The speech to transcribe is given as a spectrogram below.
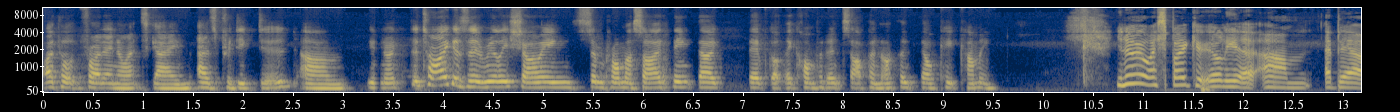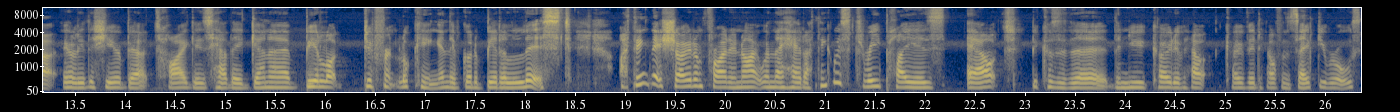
I thought Friday night's game, as predicted, um, you know, the Tigers are really showing some promise. I think they they've got their confidence up, and I think they'll keep coming. You know, I spoke earlier um, about earlier this year about Tigers, how they're gonna be a lot different looking, and they've got a better list. I think that showed on Friday night when they had, I think it was three players out because of the, the new code of health, COVID health and safety rules,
